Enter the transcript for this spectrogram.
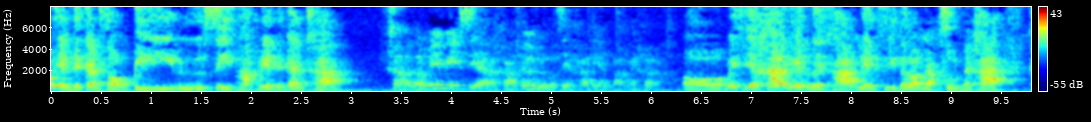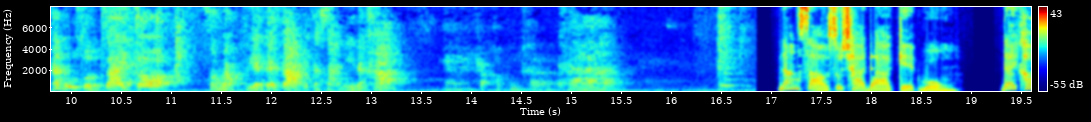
เรียนด้วยกัน 2 ปีหรือ4ภาคเรียนด้วยกันค่ะ ค่ะ แล้วไม่มีเสียค่าเทอมหรือว่าเสียค่าเรียนบ้างไหมคะ อ๋อ ไม่เสียค่าเรียนเลยค่ะ เรียนฟรีตลอดหลักสูตรนะคะ ถ้าหนูสนใจก็สมัครเรียนได้ตามเอกสารนี้นะคะ ได้ค่ะ ขอบคุณค่ะ ค่ะ นางสาวสุชาดาเกตวงศ์ได้เข้า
